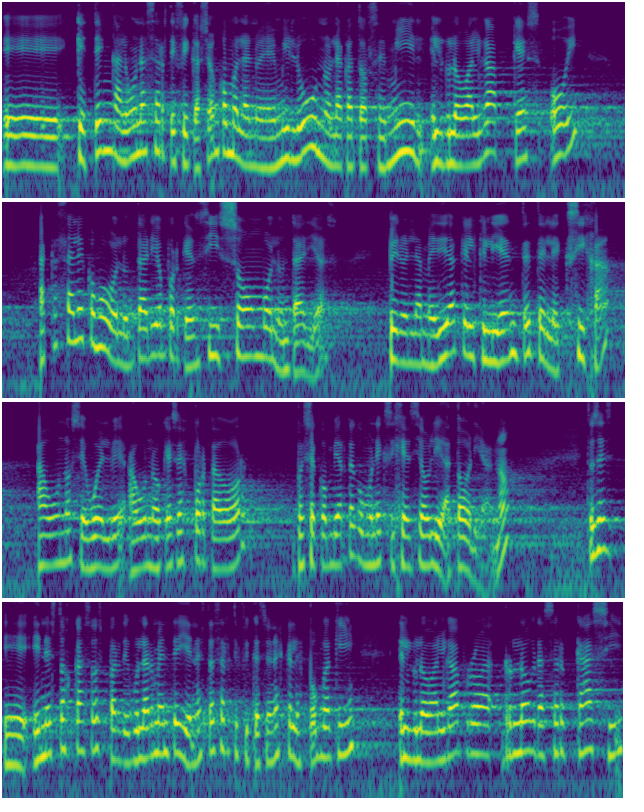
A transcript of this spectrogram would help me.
eh, que tenga alguna certificación como la 9001, la 14000, el Global Gap, que es hoy, acá sale como voluntario porque en sí son voluntarias, pero en la medida que el cliente te le exija, a uno se vuelve, a uno que es exportador, pues se convierte como una exigencia obligatoria, ¿no? Entonces, eh, en estos casos particularmente y en estas certificaciones que les pongo aquí, el Global Gap logra ser casi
